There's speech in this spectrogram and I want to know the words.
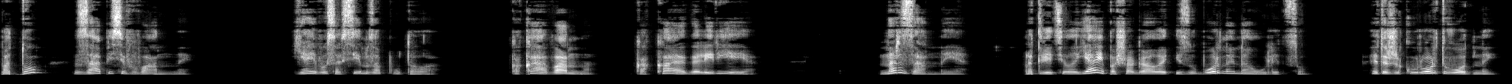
потом запись в ванны. Я его совсем запутала. Какая ванна? Какая галерея? Нарзанные, ответила я и пошагала из уборной на улицу. Это же курорт водный.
